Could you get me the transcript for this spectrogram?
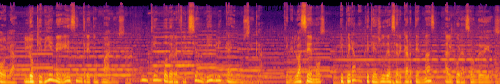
Hola, lo que viene es entre tus manos, un tiempo de reflexión bíblica y música. Quienes lo hacemos, esperamos que te ayude a acercarte más al corazón de Dios.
